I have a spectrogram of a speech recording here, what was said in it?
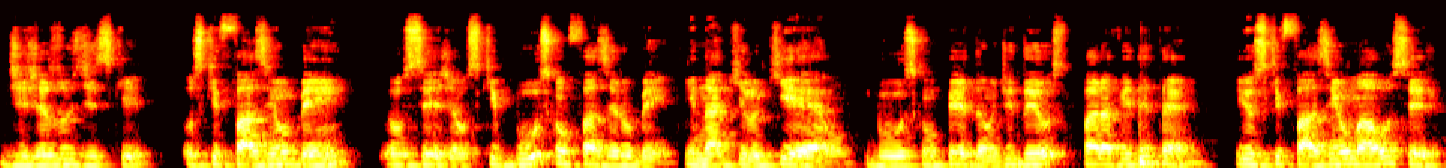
de Jesus diz que os que fazem o bem, ou seja, os que buscam fazer o bem e naquilo que erram buscam perdão de Deus para a vida eterna. E os que fazem o mal, ou seja,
